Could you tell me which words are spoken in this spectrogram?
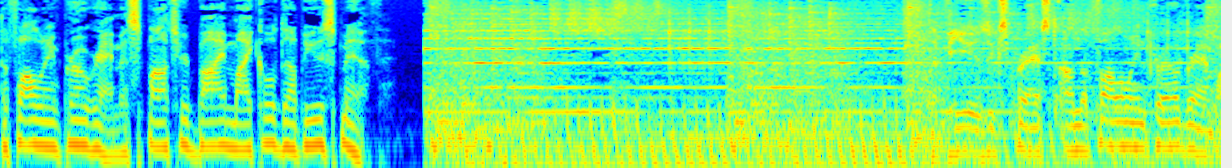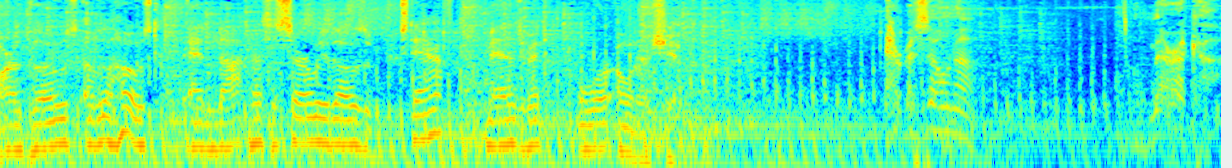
The following program is sponsored by Michael W. Smith. The views expressed on the following program are those of the host and not necessarily those of staff, management, or ownership. Arizona, America.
